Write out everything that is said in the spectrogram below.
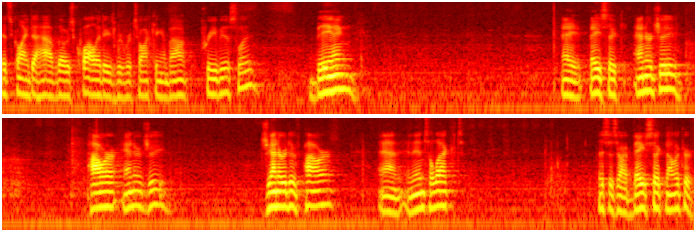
it's going to have those qualities we were talking about previously being, a basic energy, power energy, generative power, and an intellect. This is our basic, now look here.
